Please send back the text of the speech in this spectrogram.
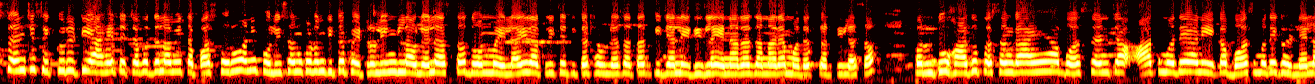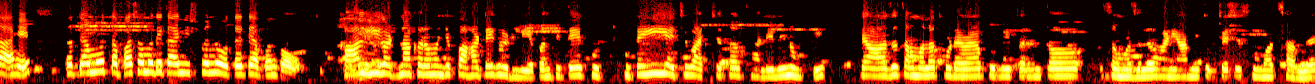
स्टँडची सिक्युरिटी आहे त्याच्याबद्दल आम्ही तपास करू आणि पोलिसांकडून तिथं पेट्रोलिंग लावलेलं असतं. दोन महिलाही रात्रीच्या तिथं ठेवल्या जातात की ज्या लेडीजला येणाऱ्या जाणाऱ्या मदत करतील असं. परंतु हा जो प्रसंग आहे हा बस स्टँडच्या आतमध्ये आणि एका बसमध्ये घडलेला आहे. तर त्यामुळे तपासामध्ये काय निष्पन्न होतंय ते आपण पाहू. काल ही घटना खरं म्हणजे पहाटे घडली आहे पण तिथे कुठेही याची वाच्यता झालेली नव्हती. ते आजच आम्हाला थोड्या वेळापूर्वीपर्यंत समजलं आणि आम्ही तुमच्याशी संवाद साधलाय.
